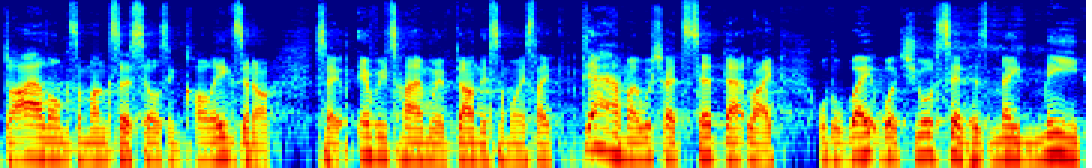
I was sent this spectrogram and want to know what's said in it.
dialogues amongst ourselves and colleagues. And I'll say every time we've done this, I'm always like, damn, I wish I'd said that. Like, or the way what you've said has made me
